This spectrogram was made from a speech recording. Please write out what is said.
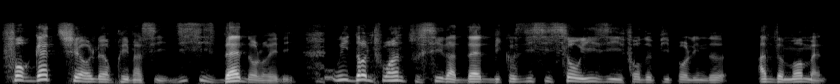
forget shareholder primacy. This is dead already. We don't want to see that dead because this is so easy for the people in the at the moment,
